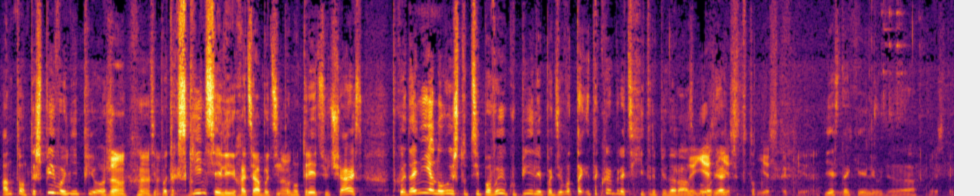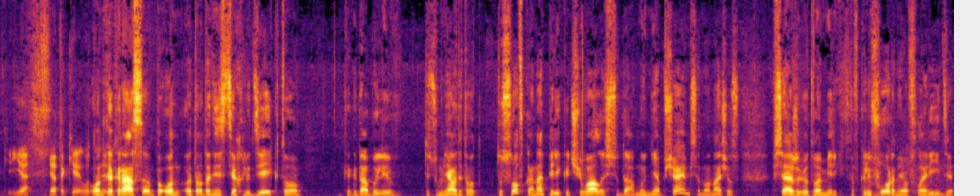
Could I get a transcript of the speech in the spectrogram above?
Антон, ты ж пиво не пьешь. Да. Типа, так скинься или хотя бы, типа, ну, ну третью часть. Такой, да не, ну вы что, типа, вы купили, поди, вот так, и такой, блядь, хитрый пидорас да был. Есть, я, есть, тут... есть такие. Есть, есть такие люди, да. Есть такие. Я, я такие, вот, он э... как раз, он, это вот один из тех людей, кто, когда были то есть у меня вот эта вот тусовка, она перекочевала сюда. Мы не общаемся, но она сейчас вся живет в Америке, в Калифорнии, во Флориде.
